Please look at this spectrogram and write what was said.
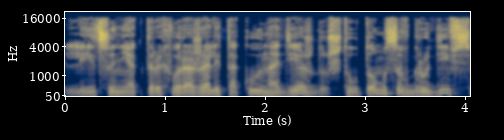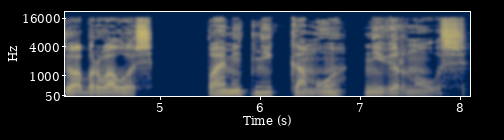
Лица некоторых выражали такую надежду, что у Томаса в груди все оборвалось. Память никому не вернулась.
